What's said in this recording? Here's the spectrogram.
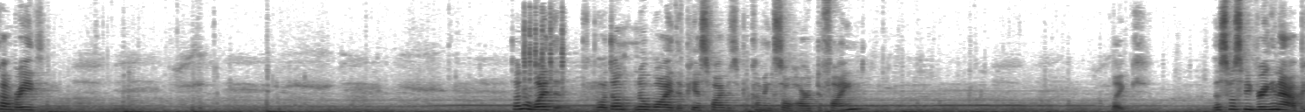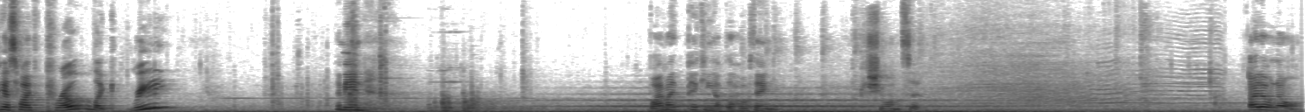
I can't breathe. Don't know why the well, don't know why the PS5 is becoming so hard to find. Like, they're supposed to be bringing out a PS5 Pro? Like, really? I mean, Why am I picking up the whole thing? Because she wants it. I don't know.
